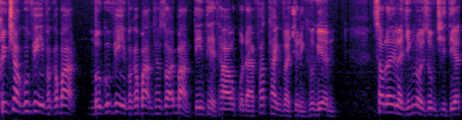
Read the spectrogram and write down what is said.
Kính chào quý vị và các bạn. Mời quý vị và các bạn theo dõi bản tin thể thao của Đài Phát thanh và Truyền hình Hưng Yên. Sau đây là những nội dung chi tiết.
